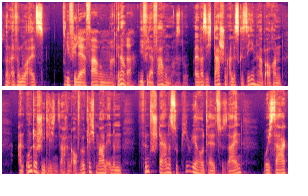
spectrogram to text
sondern einfach nur als wie viele Erfahrungen macht genau, man da? wie viel Erfahrung machst ja. du? Weil was ich da schon alles gesehen habe, auch an, an unterschiedlichen Sachen, auch wirklich mal in einem Fünf-Sterne-Superior-Hotel zu sein, wo ich sage,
